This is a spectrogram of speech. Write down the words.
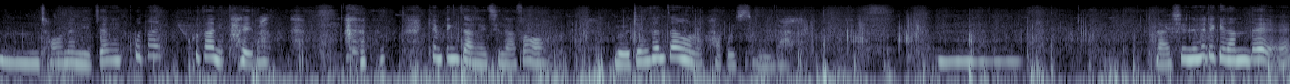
음, 저는 이제 코다, 코다니 타이라 캠핑장을 지나서 묘진 산장으로 가고 있습니다. 음, 날씨는 흐리긴 한데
